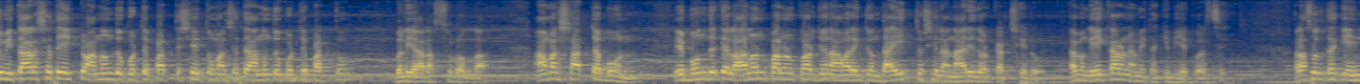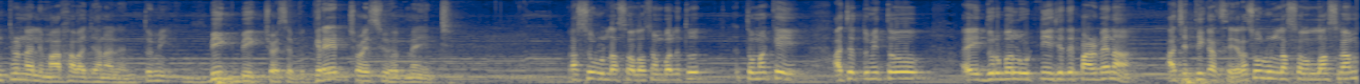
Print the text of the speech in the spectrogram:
তুমি তার সাথে একটু আনন্দ করতে পারতে, সে তোমার সাথে আনন্দ করতে পারতো? বলি আর রাসুল্লাহ আমার সাতটা বোন, এই বোনদেরকে লালন পালন করার জন্য আমার একজন দায়িত্বশীলা নারী দরকার ছিল এবং এই কারণে আমি তাকে বিয়ে করেছি। রাসুল তাকে ইন্টারনালি মারহাবা জানালেন, তুমি big big choice great choice you have made রাসুল্লাহ সাল্লাম বলে, তো তোমাকে আচ্ছা তুমি তো এই দুর্বল উট নিয়ে যেতে পারবে না? আচ্ছা ঠিক আছে। রাসুল্লাহ সাল্লাহ আসলাম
